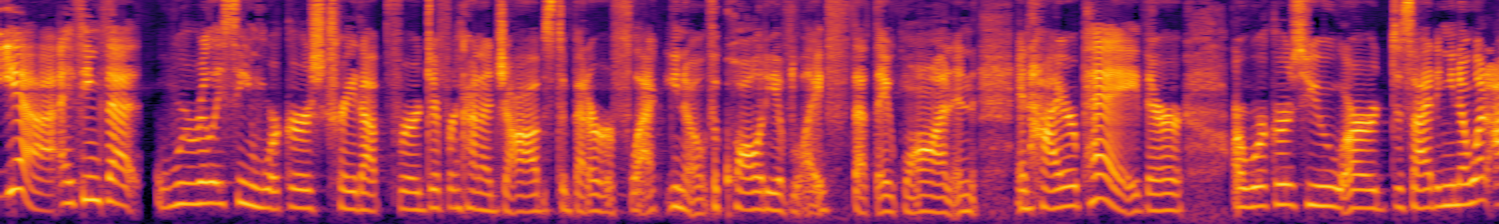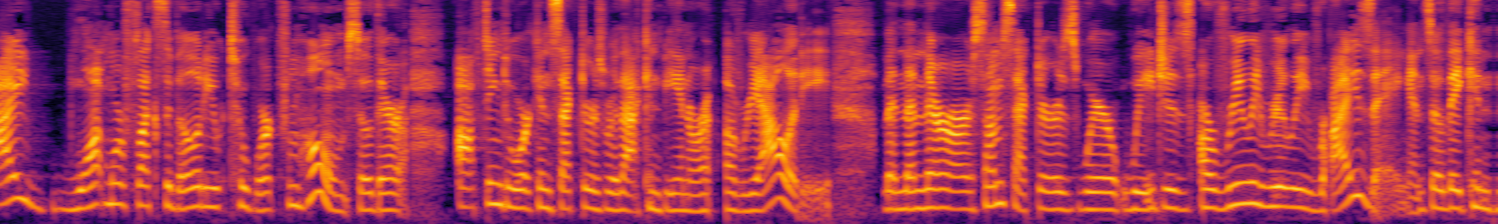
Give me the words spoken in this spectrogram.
Yeah, I think that we're really seeing workers trade up for different kind of jobs to better reflect, you know, the quality of life that they want and and higher pay. There are workers who are deciding, you know what, I want more flexibility to work from home. So they're opting to work in sectors where that can be a, a reality. And then there are some sectors where wages are really really rising and so they can,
